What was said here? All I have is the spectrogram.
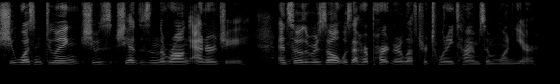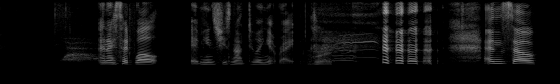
she wasn't doing, she was, she had, was in the wrong energy. And so the result was that her partner left her 20 times in one year. wow. And I said, Well, it means she's not doing it right. Right. And so,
